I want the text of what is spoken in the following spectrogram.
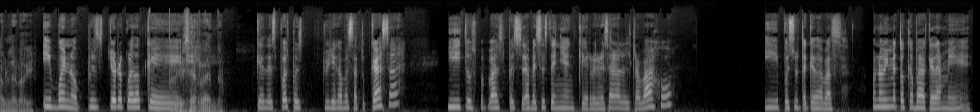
hablar hoy? Y bueno, pues yo recuerdo Para que, ir cerrando. que después pues tú llegabas a tu casa y tus papás pues a veces tenían que regresar al trabajo y pues tú te quedabas, bueno, a mí me tocaba quedarme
